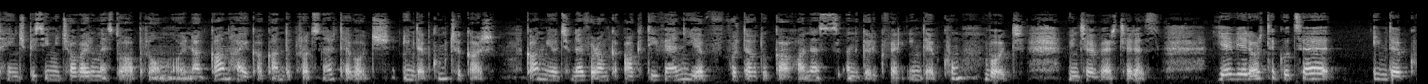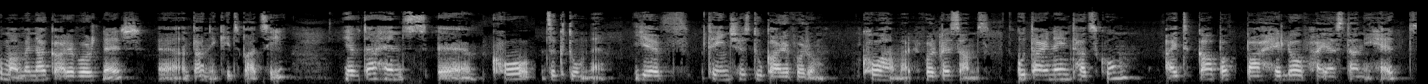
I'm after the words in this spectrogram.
թե ինչպեսի միջավայրում ես դու ապրում, օրինակ կան հայկական դպրոցներ, թե ոչ։ Իմ դեպքում չկար։ Կան միություններ, որոնք ակտիվ են եւ որտեղ դու կարողանաս ընդգրկվել։ Իմ դեպքում ոչ, մինչև վերջերս։ Եվ երրորդը գուցե իմ դեպքում ամենակարևորն էր ընտանիքից բացի, եւ դա հենց քո ձգտումն է։ Եվ թե ինչ ես դու կարևորում քո համար, որպես անձ։ Ու տարիների ընթացքում այդ կապը պահելով Հայաստանի հետ,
